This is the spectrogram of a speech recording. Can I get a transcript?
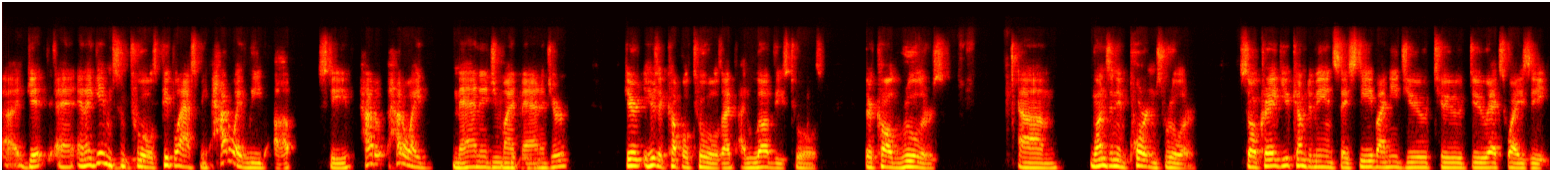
Uh, get and I gave him some tools. People ask me, how do I lead up, Steve? How do how do I manage my manager? Here, here's a couple tools. I, I love these tools. They're called rulers. Um, one's an importance ruler. So, Craig, you come to me and say, Steve, I need you to do X, Y, Z.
